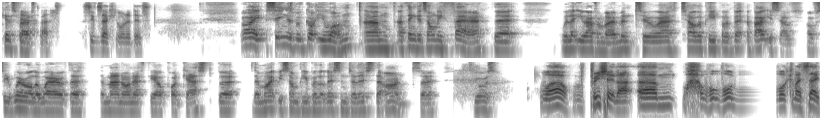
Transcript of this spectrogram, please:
Kids first. Yeah, that's, that's exactly what it is. All right, seeing as we've got you on, um, I think it's only fair that we'll let you have a moment to uh, tell the people a bit about yourselves. Obviously, we're all aware of the, the Man on FPL podcast, but there might be some people that listen to this that aren't. So it's yours. Wow, appreciate that. Um, what, what, what can I say?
